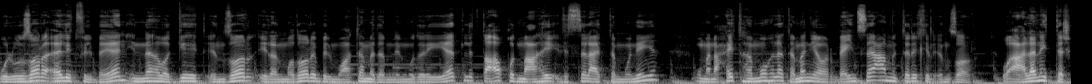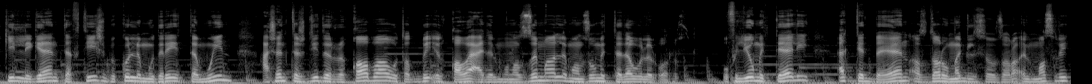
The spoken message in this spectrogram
والوزارة قالت في البيان إنها وجهت إنذار إلى المضارب المعتمدة من المديريات للتعاقد مع هيئة السلع التموينية ومنحتها مهلة 48 ساعة من تاريخ الإنذار وأعلنت تشكيل لجان تفتيش بكل مديرية تموين عشان تشديد الرقابة وتطبيق القواعد المنظمة لمنظومة تداول الأرز. وفي اليوم التالي أكد بيان أصدره مجلس الوزراء المصري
